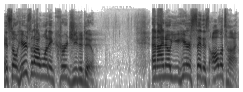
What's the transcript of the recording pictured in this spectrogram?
And so here's what I want to encourage you to do. And I know you hear us say this all the time,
